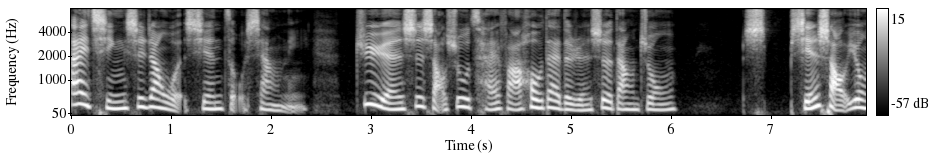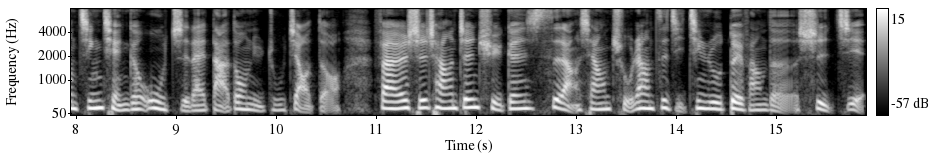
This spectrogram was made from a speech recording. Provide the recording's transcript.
爱情是让我先走向你。巨源是少数财阀后代的人设当中，鲜少用金钱跟物质来打动女主角的，反而时常争取跟四郎相处，让自己进入对方的世界。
